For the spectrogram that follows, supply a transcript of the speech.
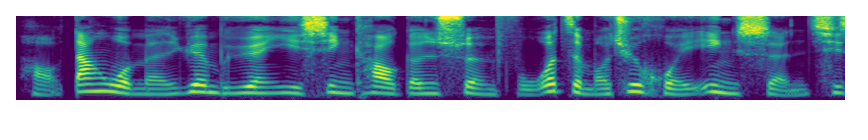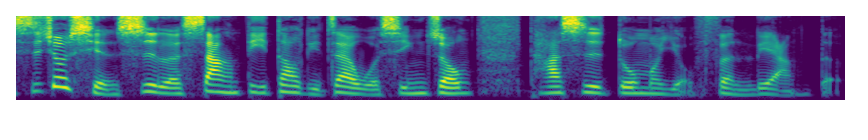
好，当我们愿不愿意信靠跟顺服，我怎么去回应神，其实就显示了上帝到底在我心中他是多么有分量的。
